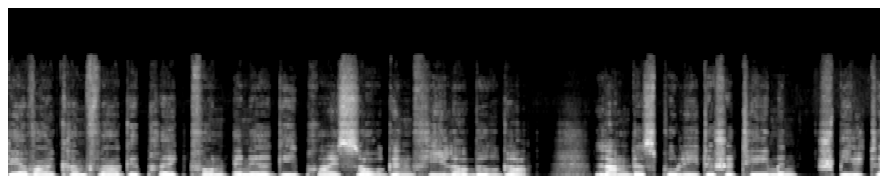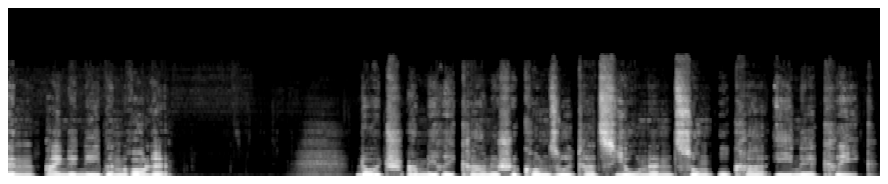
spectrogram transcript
Der Wahlkampf war geprägt von Energiepreissorgen vieler Bürger. Landespolitische Themen spielten eine Nebenrolle. Deutsch-amerikanische Konsultationen zum Ukraine-Krieg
